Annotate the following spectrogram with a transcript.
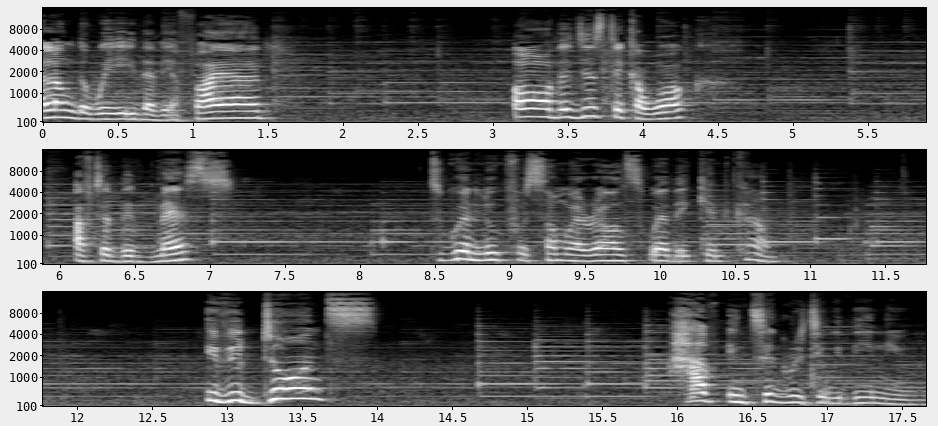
Along the way, either they're fired or they just take a walk after they've messed to go and look for somewhere else where they can camp. If you don't have integrity within you,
